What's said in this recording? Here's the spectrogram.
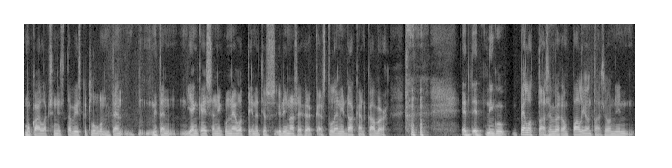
mukaillakseni sitä 50-luvun, miten, miten Jenkeissä niin kuin neuvottiin, että jos ydinasehyökkäys tulee, niin duck and cover. et, et, niin kuin pelottaa sen verran paljon tai se on niin,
